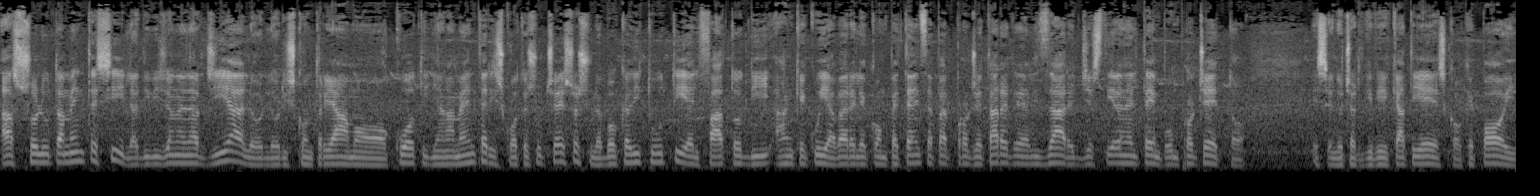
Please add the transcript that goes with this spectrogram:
Assolutamente sì, la divisione energia lo, lo, riscontriamo quotidianamente, riscuote successo, sulla bocca di tutti e il fatto di anche qui avere le competenze per progettare, realizzare, gestire nel tempo un progetto, essendo certificati ESCO, che poi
